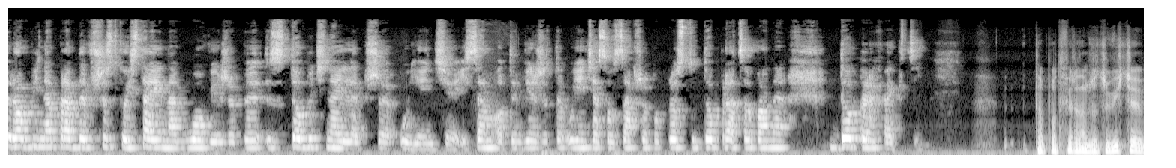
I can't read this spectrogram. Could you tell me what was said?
robi naprawdę wszystko i staje na głowie, żeby zdobyć najlepsze ujęcie. I sam o tym wie, że te ujęcia są zawsze po prostu dopracowane do perfekcji. To potwierdzam. Rzeczywiście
